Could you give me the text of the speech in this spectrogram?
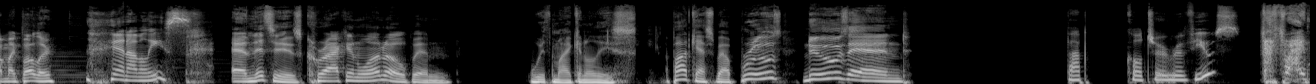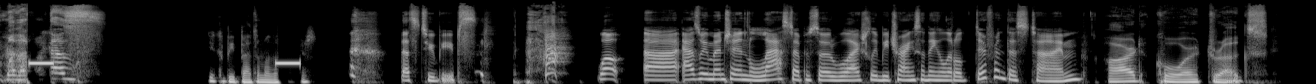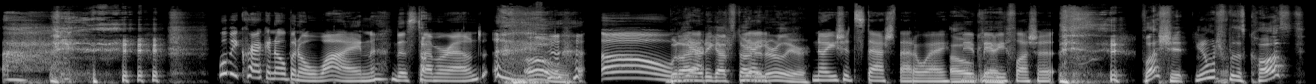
I'm Mike Butler, and I'm Elise. and this is Cracking One Open with Mike and Elise, a podcast about brews, news, and Pop culture reviews. that's right, motherfuckers. You could beep out the motherfuckers. That's two beeps. well, uh, as we mentioned last episode, we'll actually be trying something a little different this time. Hardcore drugs. We'll be cracking open a wine this time around. Oh. oh, but I already got started Yeah, earlier. No, you should stash that away. Okay. Maybe flush it. Flush it. You know how much for this cost?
